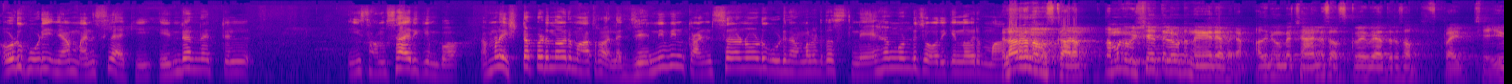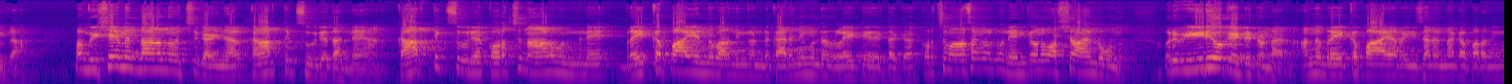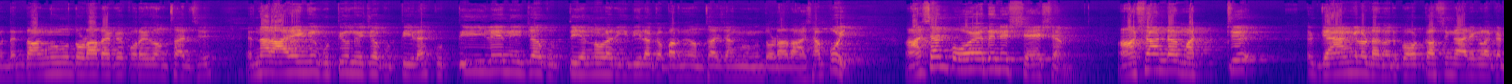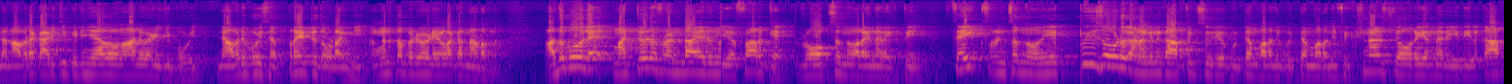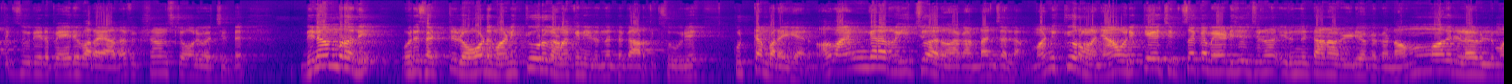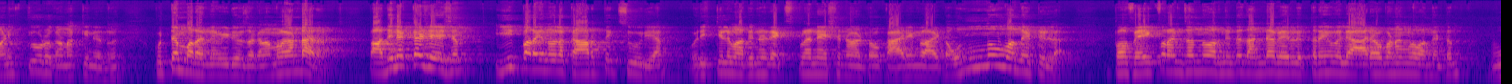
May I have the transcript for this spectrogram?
ഓടുകൂടി ഞാൻ മനസ്സിലാക്കി ഇന്റർനെറ്റിൽ ഈ സംസാരിക്കുമ്പോൾ നമ്മളെ ഇഷ്ടപ്പെടുന്നവർ മാത്രമല്ല ജെനുവിൻ കൺസേണോട് കൂടി നമ്മളുടെ അടുത്ത് സ്നേഹം കൊണ്ട് ചോദിക്കുന്നവർ എല്ലാവർക്കും നമസ്കാരം. നമുക്ക് വിഷയത്തിലോട്ട് നേരെ വരാം. അതിനു മുമ്പേ ചാനൽ സബ്സ്ക്രൈബ് ചെയ്യാത്തവർ സബ്സ്ക്രൈബ് ചെയ്യുക. അപ്പം വിഷയം എന്താണെന്ന് വെച്ച് കഴിഞ്ഞാൽ കാർത്തിക് സൂര്യ തന്നെയാണ്. കാർത്തിക് സൂര്യ കുറച്ച് നാൾ മുന്നേ ബ്രേക്കപ്പായി എന്ന് എന്ന് പറഞ്ഞുകൊണ്ട് കരഞ്ഞും കൊണ്ട് റിലേറ്റ് ചെയ്തിട്ടൊക്കെ കുറച്ച് മാസങ്ങൾക്ക് മുന്നേ എനിക്ക് തോന്നുന്നു വർഷമായെന്ന് തോന്നുന്നു. ഒരു വീഡിയോ ഒക്കെ ഇട്ടിട്ടുണ്ടായിരുന്നു. അന്ന് ബ്രേക്കപ്പ് ആയ റീസൺ എന്നൊക്കെ പറഞ്ഞുകൊണ്ട് എന്തോ അങ്ങും തൊടാതെയൊക്കെ കുറേ സംസാരിച്ച് എന്നാൽ ആരെങ്കിലും കുത്തിയോന്ന് ചോദിച്ചാൽ കുത്തിയില്ല. കുത്തിയില്ലേന്ന് ചോദിച്ചാൽ കുത്തി എന്നുള്ള രീതിയിലൊക്കെ പറഞ്ഞ് സംസാരിച്ച് അങ്ങും തൊടാതെ ആശാൻ പോയി. ആശാൻ പോയതിന് ശേഷം ആശാന്റെ മറ്റ് ഗ്യാങ്ങിലുണ്ടായിരുന്നു ഒരു ബ്രോഡ്കാസ്റ്റും കാര്യങ്ങളൊക്കെ ഉണ്ടായിരുന്നു. അവരൊക്കെ അടിച്ച് പിരിഞ്ഞ് ഏതോ നാല് വഴിക്ക് പോയി. പിന്നെ അവർ പോയി സെപ്പറേറ്റ് തുടങ്ങി. അങ്ങനത്തെ പരിപാടികളൊക്കെ നടന്നു. അതുപോലെ മറ്റൊരു ഫ്രണ്ടായിരുന്നു എഫ് ആർ കെ വ്ളോഗ്സ് എന്ന് പറയുന്ന വ്യക്തി. ഫേക്ക് ഫ്രണ്ട്സ് എന്ന് പറഞ്ഞ എപ്പിസോഡ് കണക്കിന് കാർത്തിക് സൂര്യ കുറ്റം പറഞ്ഞ് കുറ്റം പറഞ്ഞ് ഫിക്ഷണൽ സ്റ്റോറി എന്ന രീതിയിൽ കാർത്തിക് സൂര്യയുടെ പേര് പറയാതെ ഫിക്ഷണൽ സ്റ്റോറി വെച്ചിട്ട് ദിനം പ്രതി ഒരു സെറ്റ് ലോഡ് മണിക്കൂർ കണക്കിന് ഇരുന്നിട്ട് കാർത്തിക് സൂര്യ കുറ്റം പറയുകയായിരുന്നു. അത് ഭയങ്കര റീച്ചുമായിരുന്നു ആ കണ്ടൻസ് എല്ലാം. മണിക്കൂറോളം ഞാൻ ഒരിക്കൽ ചിപ്സ് ഒക്കെ മേടിച്ച് വെച്ചിട്ട് ഇരുന്നിട്ടാണ് ആ വീഡിയോ ഒക്കെ കണ്ടത്. അമ്മാതിരി ലെവലിൽ മണിക്കൂർ കണക്കിനിരുന്ന് കുറ്റം പറയുന്ന വീഡിയോസൊക്കെ നമ്മൾ കണ്ടായിരുന്നു. അപ്പൊ അതിനൊക്കെ ശേഷം ഈ പറയുന്ന പോലെ കാർത്തിക് സൂര്യ ഒരിക്കലും അതിനൊരു എക്സ്പ്ലനേഷനായിട്ടോ കാര്യങ്ങളായിട്ടോ ഒന്നും വന്നിട്ടില്ല. ഇപ്പോൾ ഫേക്ക് ഫ്രണ്ട്സ് എന്ന് പറഞ്ഞിട്ട് തന്റെ പേരിൽ ഇത്രയും വലിയ ആരോപണങ്ങൾ വന്നിട്ടും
